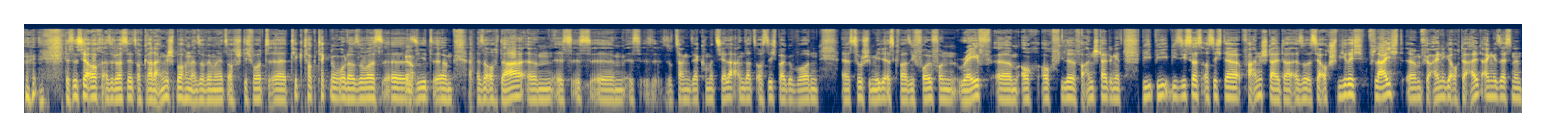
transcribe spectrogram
Das ist ja auch, also du hast jetzt auch gerade angesprochen, also wenn man jetzt auch Stichwort äh, TikTok Techno oder sowas äh, ja. sieht, ähm, also auch da ähm, ist, ist, ähm, ist, ist sozusagen ein sehr kommerzieller Ansatz auch sichtbar geworden. Äh, Social Media ist quasi voll von Rave, ähm, auch auch viele Veranstaltungen jetzt. Wie, wie, wie siehst du das aus Sicht der Veranstalter? Also ist ja auch schwierig, vielleicht ähm, für einige auch der Alteingesessenen.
